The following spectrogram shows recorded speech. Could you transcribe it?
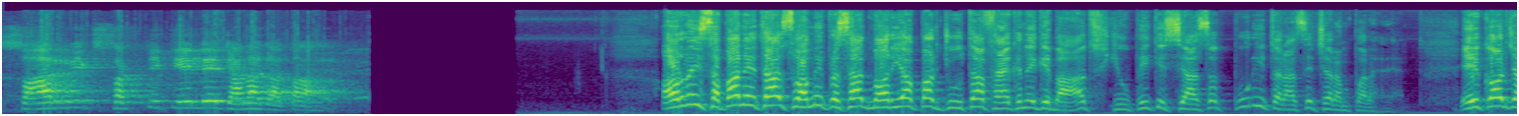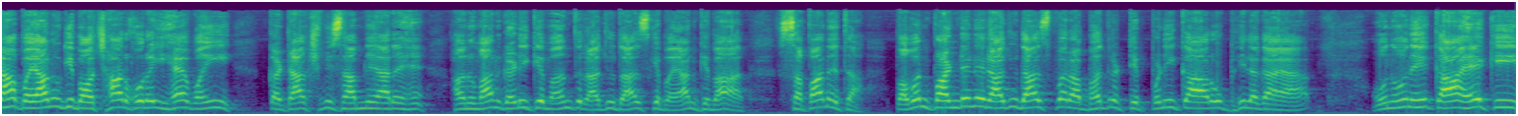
शारीरिक शक्ति के लिए जाना जाता है। और वहीं सपा नेता स्वामी प्रसाद मौर्य पर जूता फेंकने के बाद यूपी की सियासत पूरी तरह से चरम पर है। एक और जहाँ बयानों की बौछार हो रही है, वहीं कटाक्ष भी सामने आ रहे हैं। हनुमानगढ़ी के महंत राजू दास के बयान के बाद सपा नेता पवन पांडे ने राजू दास पर अभद्र टिप्पणी का आरोप भी लगाया। उन्होंने कहा है कि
